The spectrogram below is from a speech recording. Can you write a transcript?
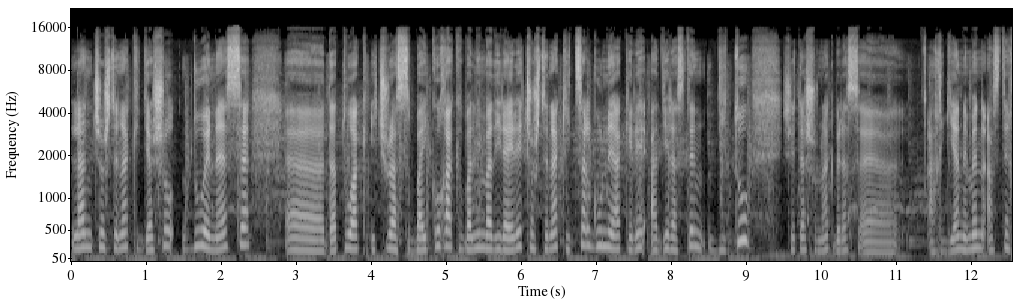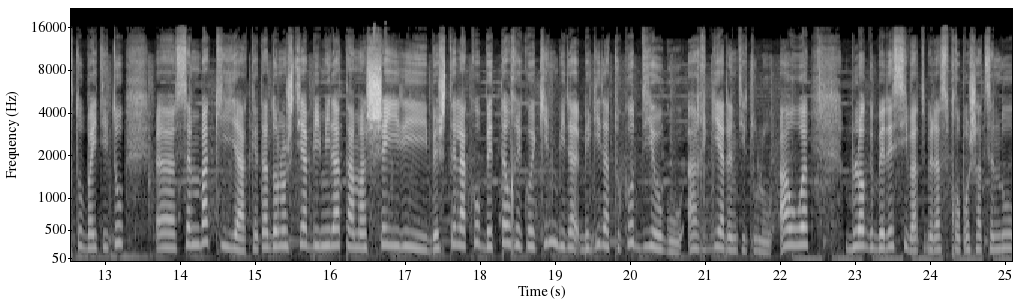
lan txostenak jaso duenez. Uh, datuak itxuraz baikorrak balin badira ere txostenak itzalguneak ere adierazten ditu setasunak beraz uh, argian hemen aztertu baititu uh, zenbakiak eta donostia 2006 bestelako betaurrekoekin begiratuko diogu argiaren titulu. Hau blog berezi bat beraz proposatzen du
